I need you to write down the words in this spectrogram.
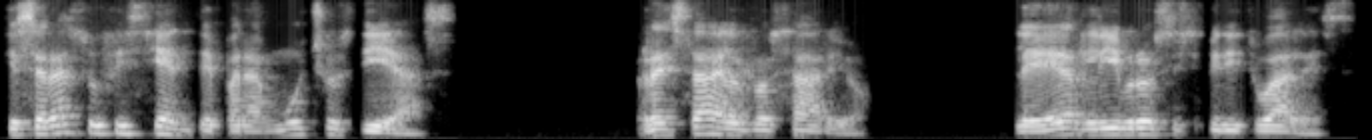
que será suficiente para muchos días. Reza el rosario. Leer libros espirituales.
